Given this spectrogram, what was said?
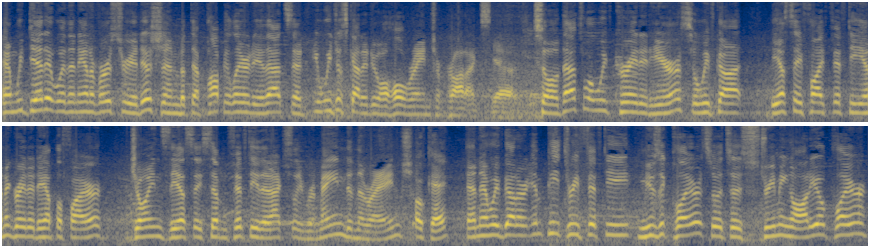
And we did it with an anniversary edition, but the popularity of that said, we just got to do a whole range of products. Yeah. So that's what we've created here. So we've got the SA550 integrated amplifier, joins the SA750 that actually remained in the range. Okay. And then we've got our MP350 music player, so it's a streaming audio player.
